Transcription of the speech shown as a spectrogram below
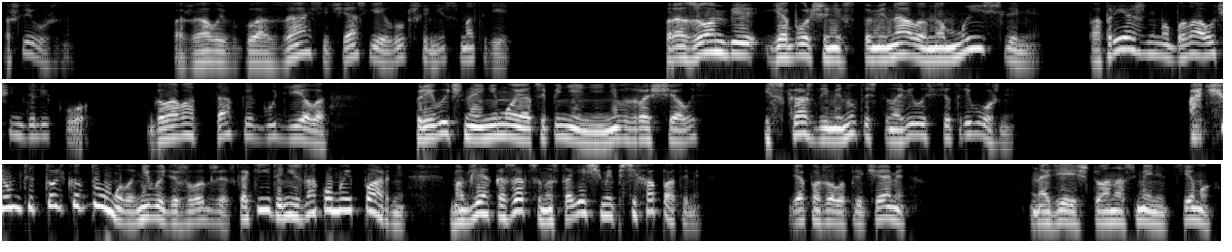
«Пошли ужинать». Пожалуй, в глаза сейчас ей лучше не смотреть. Про зомби я больше не вспоминала, но мыслями по-прежнему была очень далеко. Голова так и гудела. Привычное немое оцепенение не возвращалось, и с каждой минутой становилось все тревожнее. «О чем ты только думала?» — не выдержала Джесс. «Какие-то незнакомые парни могли оказаться настоящими психопатами». Я пожала плечами, надеясь, что она сменит тему.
